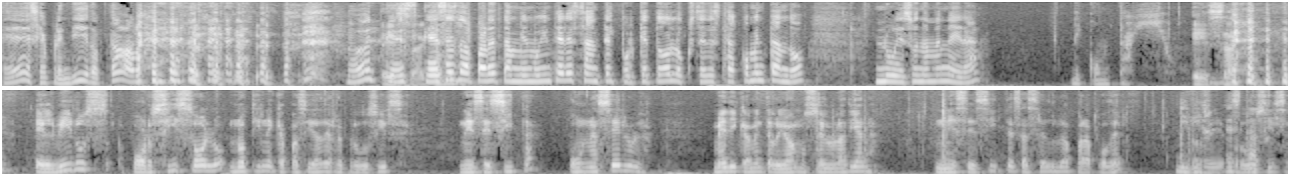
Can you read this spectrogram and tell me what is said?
Eh, sí aprendí, doctor. ¿No? Que, es, que esa es la parte también muy interesante, el por qué todo lo que usted está comentando no es una manera de contagio. Exacto. El virus por sí solo no tiene capacidad de reproducirse. Necesita una célula. Médicamente lo llamamos célula diana. Necesita esa célula para poder Vivir, reproducirse.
